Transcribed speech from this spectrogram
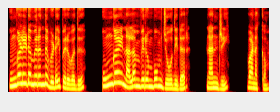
உங்களிடமிருந்து விடைபெறுவது உங்கள் நலம் விரும்பும் ஜோதிடர் நன்றி வணக்கம்.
